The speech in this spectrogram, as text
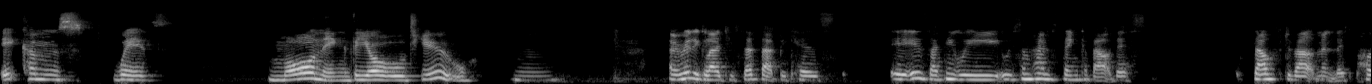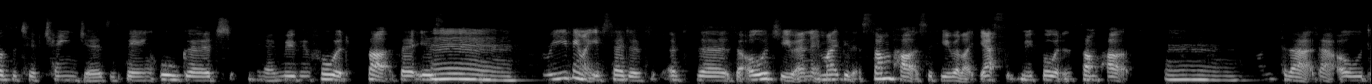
It comes with mourning the old you. Mm. i'm really glad you said that because it is i think we we sometimes think about this self development, those positive changes as being all good, you know, moving forward. But there is mm. grieving, like you said, of of the the old you, and it might be that some parts of you are like, yes, let's move forward, and some parts mm. to that that old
